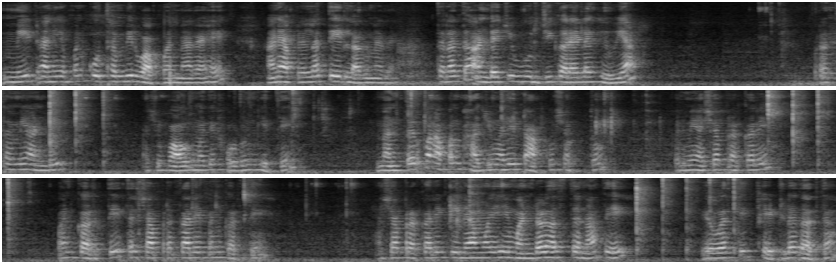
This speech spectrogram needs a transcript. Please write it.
मीठ आणि आपण कोथिंबीर वापरणार आहे आणि आपल्याला तेल लागणार आहे. तर आता अंड्याची भुर्जी करायला घेऊया. प्रथम मी अंडी अशी बाऊलमध्ये फोडून घेते. नंतर पण आपण भाजीमध्ये टाकू शकतो. पण मी अशा प्रकारे पण करते तशा प्रकारे पण करते. अशा प्रकारे केल्यामुळे हे मंडळ असतं ना ते व्यवस्थित फेटलं जातं.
